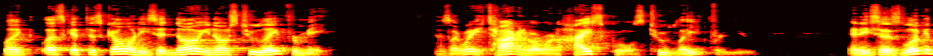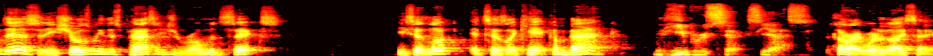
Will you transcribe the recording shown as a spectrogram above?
Like, let's get this going. He said, no, you know, it's too late for me. I was like, what are you talking about? We're in high school. It's too late for you. And he says, look at this. And he shows me this passage in Romans 6. He said, look, it says I can't come back. Hebrews 6, yes. Sorry, what did I say?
